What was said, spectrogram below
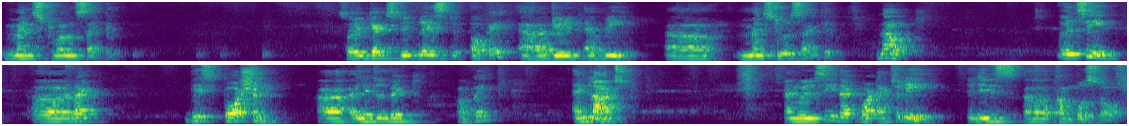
menstrual cycle. So it gets replaced okay uh, during every uh, menstrual cycle. Now we'll see uh, right this portion uh, a little bit okay enlarged. And we'll see that what actually it is uh, composed of.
